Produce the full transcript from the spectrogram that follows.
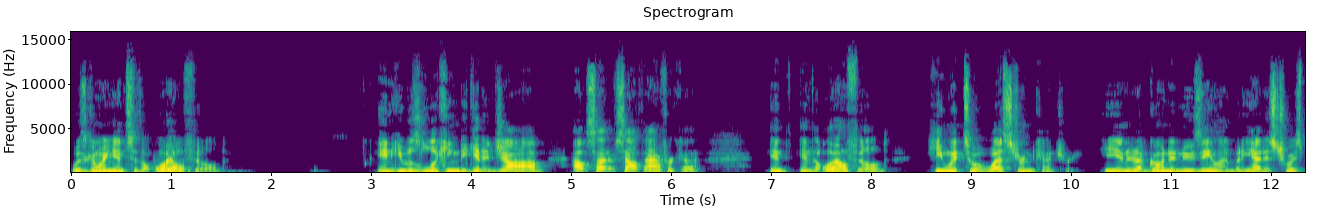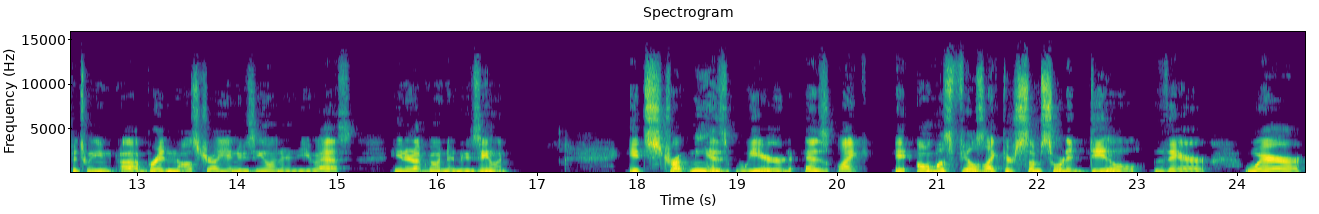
was going into the oil field and he was looking to get a job outside of South Africa in in the oil field, he went to a western country. He ended up going to New Zealand, but he had his choice between uh, Britain, Australia, New Zealand, and the U.S. He ended up going to New Zealand. It struck me as weird, as like it almost feels like there's some sort of deal there where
